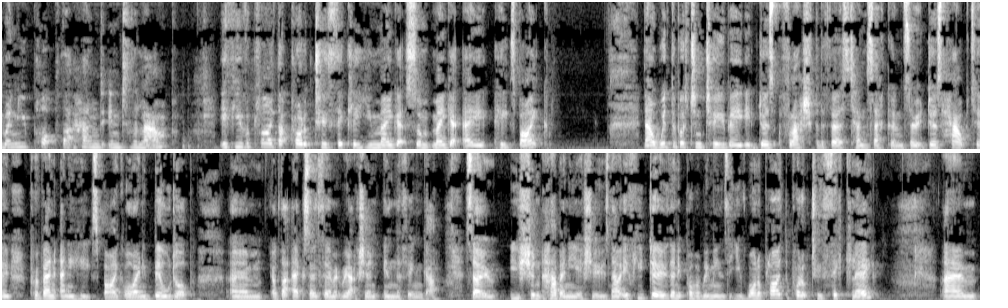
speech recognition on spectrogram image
when you pop that hand into the lamp, if you've applied that product too thickly, you may get some, may get a heat spike. Now with the button 2B, it does flash for the first 10 seconds. So it does help to prevent any heat spike or any build up um, of that exothermic reaction in the finger. So you shouldn't have any issues. Now, if you do, then it probably means that you've one, applied the product too thickly. Um,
